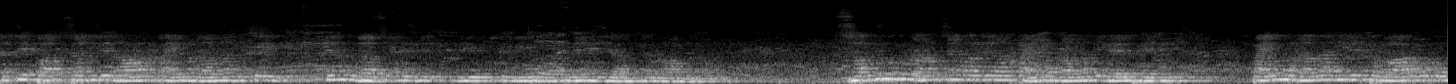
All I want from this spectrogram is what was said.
ਸੱਚੇ ਪਾਤਸ਼ਾਹ ਜੀ ਦੇ ਨਾਲ ਭਾਈ ਮਰਦਾਨਾ ਜੀ ਤੇ ਤਿੰਨ ਉਦਾਸੀਆਂ ਦੇ ਵਿੱਚ ਦੇ ਵਿੱਚ ਤਕਰੀਬਨ ਵਸਦੇ ਨੇ ਇਤਿਹਾਸ ਦਾ ਨਾਮ ਦਾ ਸਤਿਗੁਰੂ ਗੁਰੂ ਨਾਨਕ ਸਿੰਘ ਮਹਾਰਾਜ ਦੇ ਨਾਲ ਭਾਈ ਮਰਦਾਨਾ ਜੀ ਗਏ ਹੋਏ ਭਾਈ ਮਰਦਾਨਾ ਜੀ ਦੇ ਪਰਿਵਾਰ ਵੱਲੋਂ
